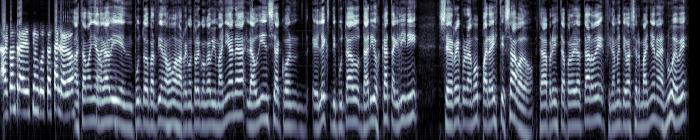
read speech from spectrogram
Al contrario, es un gusto. Hasta luego. Hasta mañana, Gaby. En punto de partida nos vamos a reencontrar con Gaby mañana. La audiencia con el ex diputado Darío Scataglini se reprogramó para este sábado. Estaba prevista para hoy a la tarde, finalmente va a ser mañana a las 9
